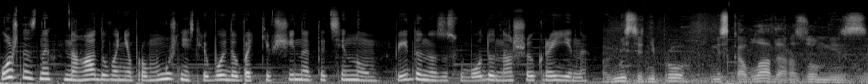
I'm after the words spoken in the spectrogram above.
Кожне з них нагадування про мужність, любов до батьківщини та ціну, віддано за свободу нашої країни. В місті Дніпро міська влада разом із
